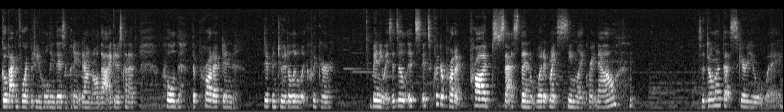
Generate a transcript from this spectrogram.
go back and forth between holding this and putting it down and all that. I could just kind of hold the product and dip into it a little bit quicker. But anyways, it's a it's it's a quicker product process than what it might seem like right now. so don't let that scare you away.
